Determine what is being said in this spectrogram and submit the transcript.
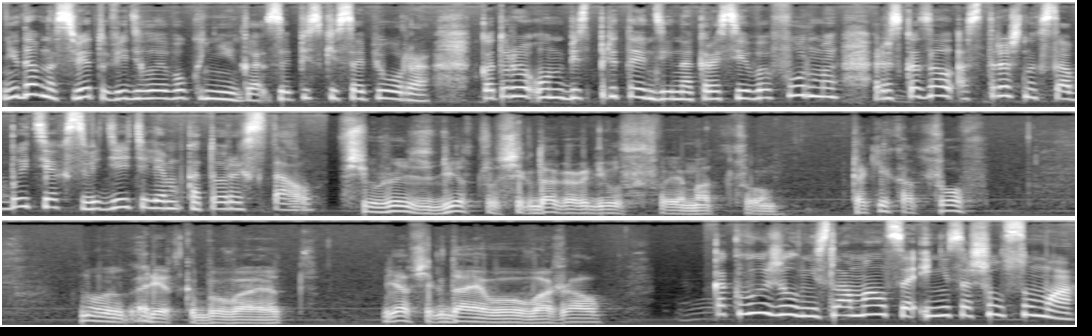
Недавно свет увидела его книга «Записки сапера», в которой он без претензий на красивые формы рассказал о страшных событиях, свидетелем которых стал. Всю жизнь с детства всегда гордился своим отцом. Таких отцов ну, редко бывает. Я всегда его уважал. Как выжил, не сломался и не сошел с ума.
